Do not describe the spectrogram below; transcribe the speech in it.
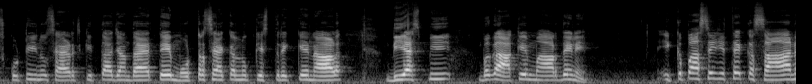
ਸਕੂਟੀ ਨੂੰ ਸਾਈਡ 'ਚ ਕੀਤਾ ਜਾਂਦਾ ਹੈ ਤੇ ਮੋਟਰਸਾਈਕਲ ਨੂੰ ਕਿਸ ਤਰੀਕੇ ਨਾਲ ਡੀਐਸਪੀ ਭਗਾ ਕੇ ਮਾਰਦੇ ਨੇ। ਇੱਕ ਪਾਸੇ ਜਿੱਥੇ ਕਿਸਾਨ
